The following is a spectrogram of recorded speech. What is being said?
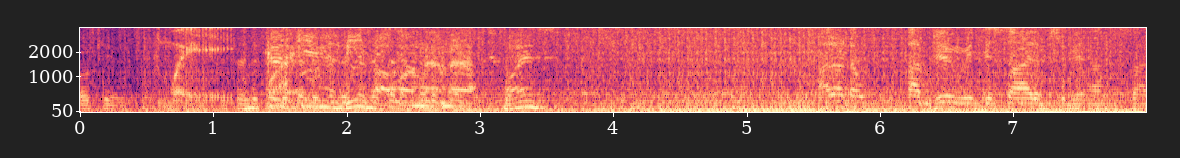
Okay. Wait. You guys gave me the bebop on that map twice. I don't know what I'm doing with this item to be honest, I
